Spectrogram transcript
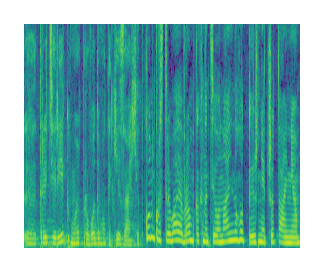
е, третій рік, ми проводимо такий захід. Конкурс триває в рамках національного тижня читання.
